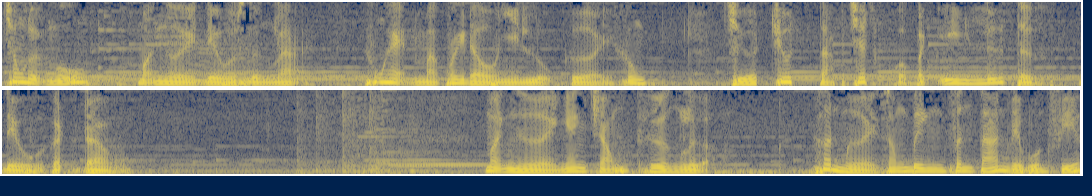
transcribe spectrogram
Trong đội ngũ Mọi người đều dừng lại không hẹn mà quay đầu nhìn nụ cười không chứa chút tạp chất của bạch y lữ tử đều gật đầu. Mọi người nhanh chóng thương lượng. Hơn 10 dòng binh phân tán về bốn phía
